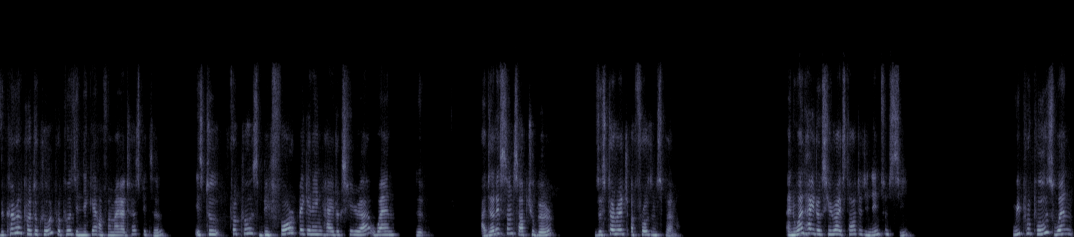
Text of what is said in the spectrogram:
The current protocol proposed in Necker Enfant Malade Hospital is to propose before beginning hydroxyurea when the adolescents are puber, the storage of frozen sperm. And when hydroxyurea is started in infancy, we propose when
